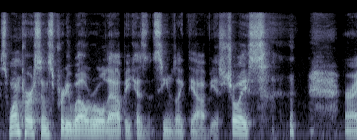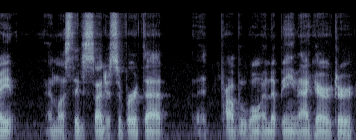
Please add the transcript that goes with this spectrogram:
Because one person's pretty well ruled out because it seems like the obvious choice, right? Unless they decide to subvert that, it probably won't end up being that character.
